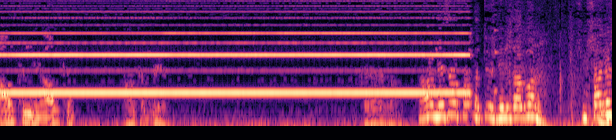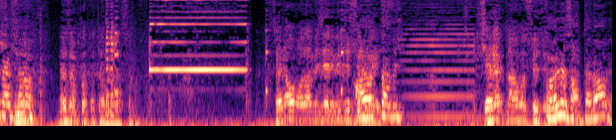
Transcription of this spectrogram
Altın diyor altın. Altın diyor. Tamam ne zaman patlatıyor Deniz abi onu? Şimdi sen ne dersen o. Ne zaman patlatalım ben sana? Sen olmadan biz elimizi sürmeyiz. Hayatta bir Şeref namus sözü. öyle zaten abi.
